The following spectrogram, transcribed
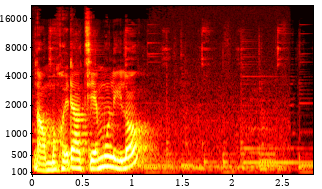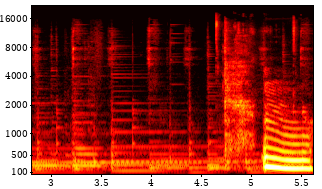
那我们回到节目里喽。嗯，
